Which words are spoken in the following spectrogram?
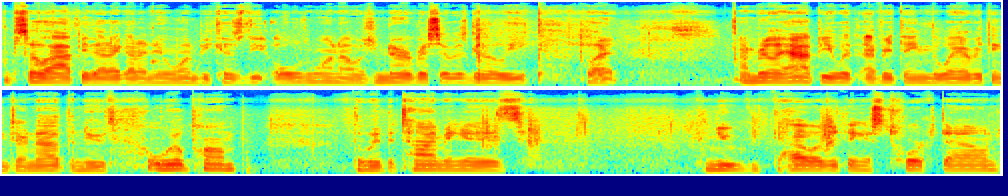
I'm so happy that I got a new one because the old one I was nervous it was gonna leak. But I'm really happy with everything, the way everything turned out, the new oil pump, the way the timing is, new how everything is torqued down.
